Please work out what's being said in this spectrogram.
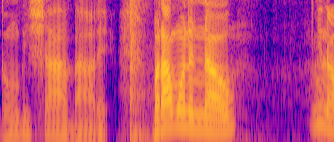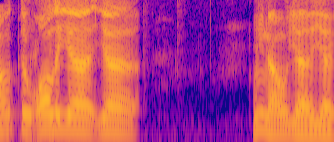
Don't be shy about it. But I want to know, you know, through all of your your, you know, your your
